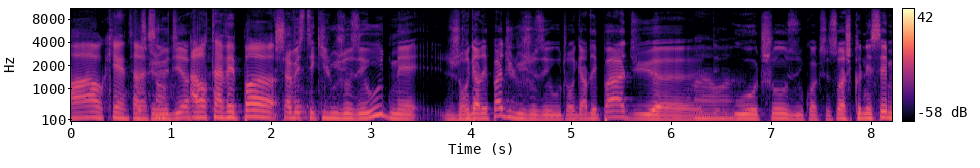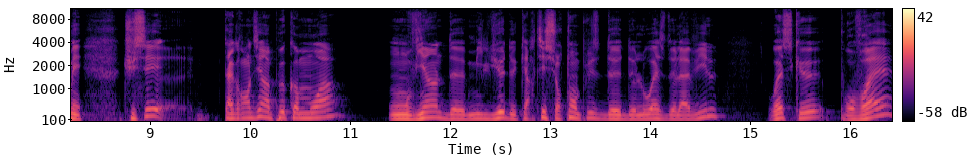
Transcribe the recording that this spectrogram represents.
Ah, ok, intéressant. que je veux dire? Alors, t'avais pas. Je savais c'était qui Louis-José Hood, mais je regardais pas du Louis-José Hood. Je regardais pas du. euh, ouais. ou autre chose ou quoi que ce soit. Je connaissais, mais tu sais, tu as grandi un peu comme moi. On vient de milieux de quartiers, surtout en plus de, de l'ouest de la ville, où est-ce que, pour vrai,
